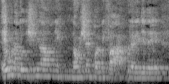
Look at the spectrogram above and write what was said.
e una 12.900 anni fa, quella che diede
